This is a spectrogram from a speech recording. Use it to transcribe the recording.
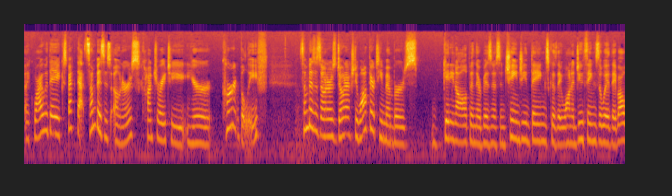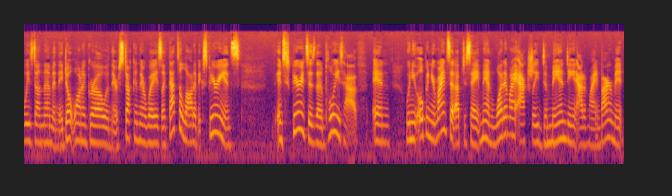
like why would they expect that? Some business owners, contrary to your current belief, some business owners don't actually want their team members getting all up in their business and changing things because they want to do things the way they've always done them and they don't want to grow and they're stuck in their ways like that's a lot of experience experiences that employees have and when you open your mindset up to say man what am i actually demanding out of my environment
